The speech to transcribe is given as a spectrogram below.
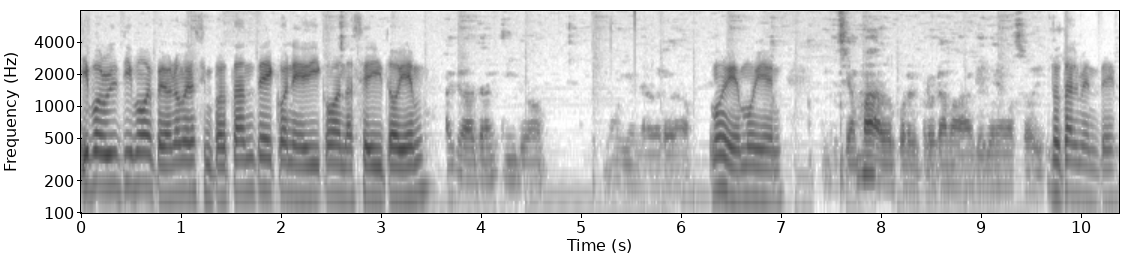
Y por último, pero no menos importante, con Eddie. ¿Cómo andas, Eddie? ¿Todo bien? Acá tranquilo, muy bien la verdad. Muy bien, muy bien. Entusiasmado por el programa que tenemos hoy. Totalmente.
